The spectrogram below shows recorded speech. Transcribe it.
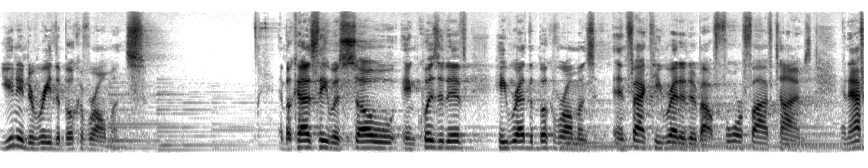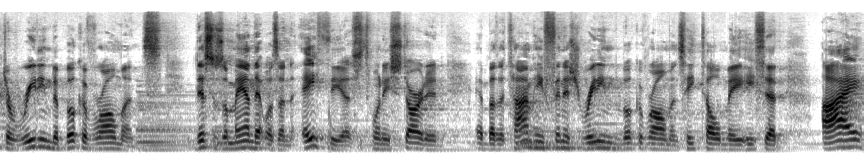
you need to read the book of Romans. And because he was so inquisitive, he read the book of Romans. In fact, he read it about four or five times. And after reading the book of Romans, this was a man that was an atheist when he started. And by the time he finished reading the book of Romans, he told me, he said, I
